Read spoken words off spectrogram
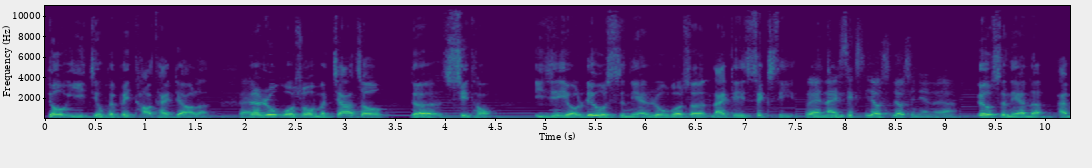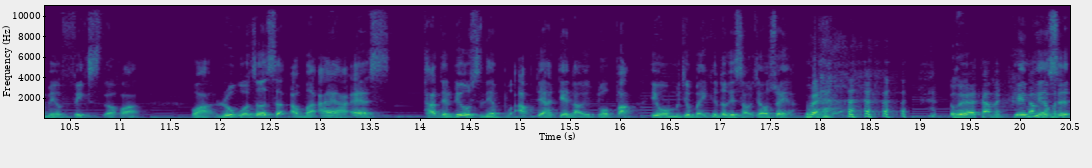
都已经会被淘汰掉了。对那如果说我们加州的系统已经有六十年，如果说 nineteen sixty 对，那 six 六十六十年了呀。六十年了还没有 fix 的话，哇！如果这是我们 IRS，它的六十年不 update 它电脑有多棒？因为我们就每个都可以少交税啊。对，对啊，他们偏偏是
